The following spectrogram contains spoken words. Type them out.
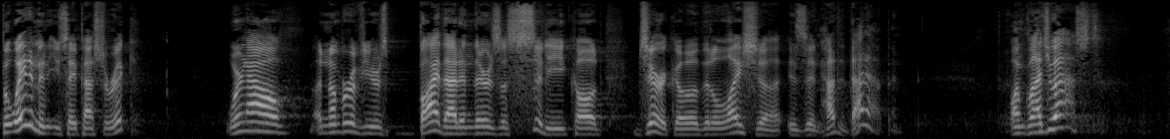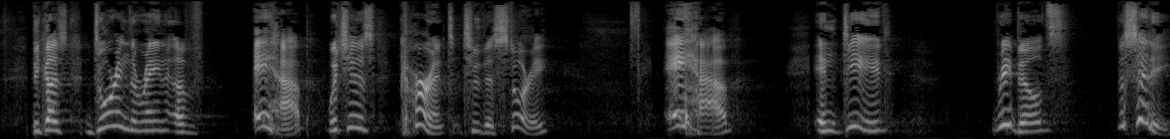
But wait a minute, you say, Pastor Rick. We're now a number of years by that, and there's a city called Jericho that Elisha is in. How did that happen? Well, I'm glad you asked. Because during the reign of Ahab, which is current to this story, Ahab indeed rebuilds the city.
